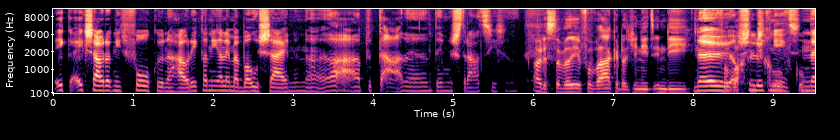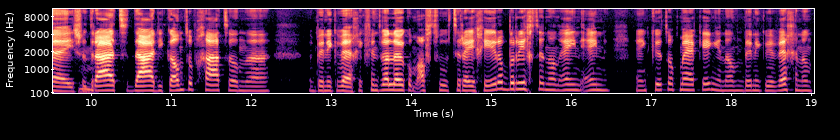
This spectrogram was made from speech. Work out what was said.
ik, ik zou dat niet vol kunnen houden. Ik kan niet alleen maar boos zijn en uh, ah, op de kade demonstraties. Oh, dus dan wil je voor waken dat je niet in die Nee, absoluut niet. Komt. Nee, hmm. zodra het daar die kant op gaat, dan, uh, dan ben ik weg. Ik vind het wel leuk om af en toe te reageren op berichten en dan één, één, één kutopmerking en dan ben ik weer weg en dan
